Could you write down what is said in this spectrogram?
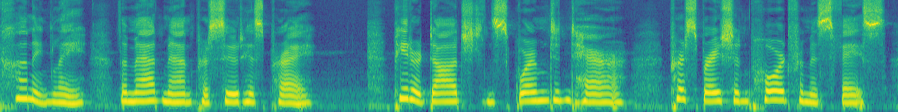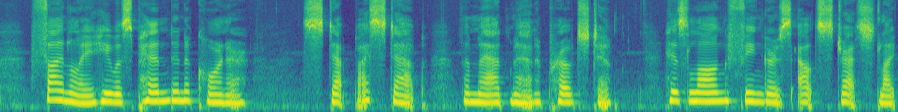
cunningly, the madman pursued his prey. Peter dodged and squirmed in terror. Perspiration poured from his face. Finally, he was penned in a corner. Step by step, the madman approached him his long fingers outstretched like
